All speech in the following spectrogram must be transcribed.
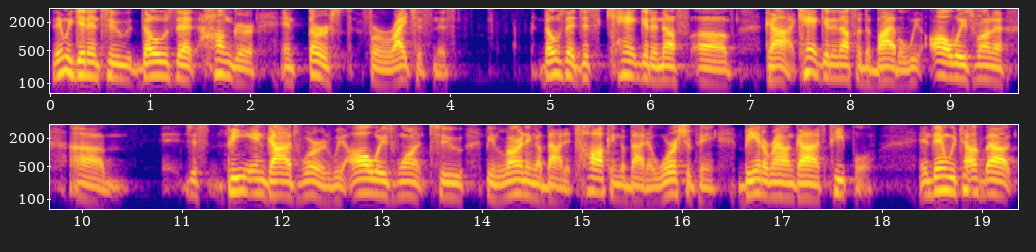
Then we get into those that hunger and thirst for righteousness those that just can't get enough of God, can't get enough of the Bible. We always want to um, just be in God's Word. We always want to be learning about it, talking about it, worshiping, being around God's people. And then we talk about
